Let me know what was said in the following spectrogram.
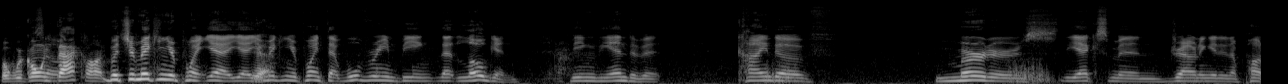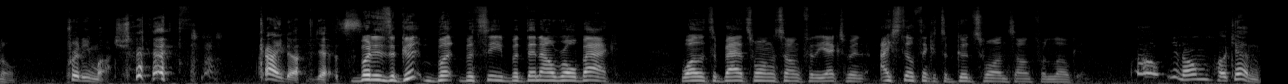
But we're going So- back on. But you're making your point. Yeah, yeah, you're Yeah. making your point that Wolverine being that Logan being the end of it kind mm-hmm. of murders the X-Men drowning it in a puddle. pretty much, kind of, yes. But is a good but but see, but then I'll roll back. While it's a bad swan song for the X-Men, I still think it's a good swan song for Logan. well, you know, again,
